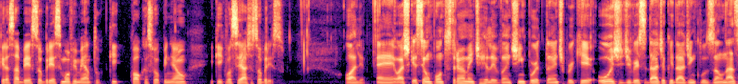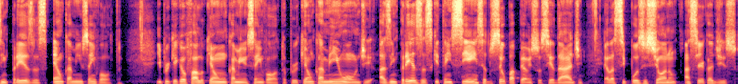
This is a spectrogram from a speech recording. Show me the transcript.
Queria saber sobre esse movimento, que, qual que é a sua opinião e o que, que você acha sobre isso? Olha, é, eu acho que esse é um ponto extremamente relevante e importante, porque hoje diversidade, equidade e inclusão nas empresas é um caminho sem volta. E por que, que eu falo que é um caminho sem volta? Porque é um caminho onde as empresas que têm ciência do seu papel em sociedade, elas se posicionam acerca disso.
